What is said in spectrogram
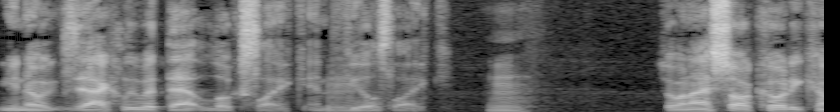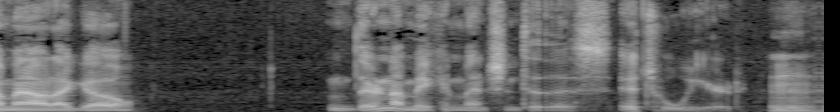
You know exactly what that looks like Mm. and feels like. So when I saw Cody come out, I go, "Mm, they're not making mention to this. It's weird. Mm.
